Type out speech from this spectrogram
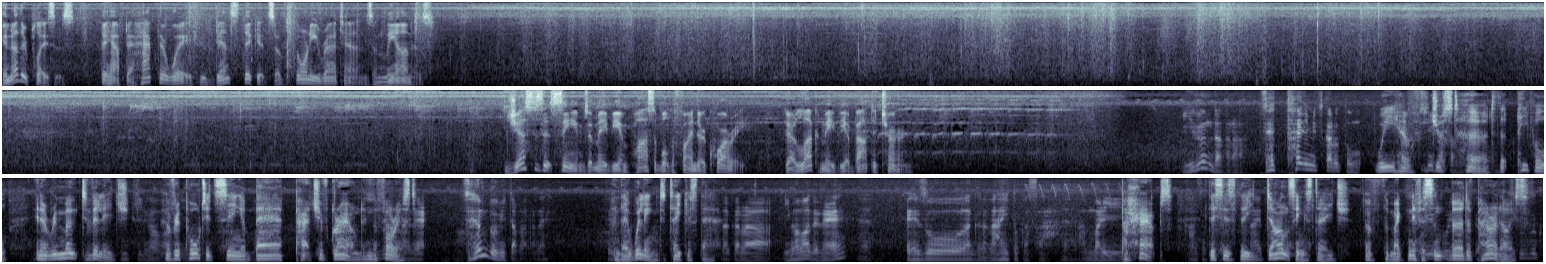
In other places, they have to hack their way through dense thickets of thorny rattans and lianas. Just as it seems it may be impossible to find their quarry, their luck may be about to turn. We have just heard that people in a remote village have reported seeing a bare patch of ground in the forest. And they're willing to take us there. Perhaps this is the dancing stage of the magnificent bird of paradise.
